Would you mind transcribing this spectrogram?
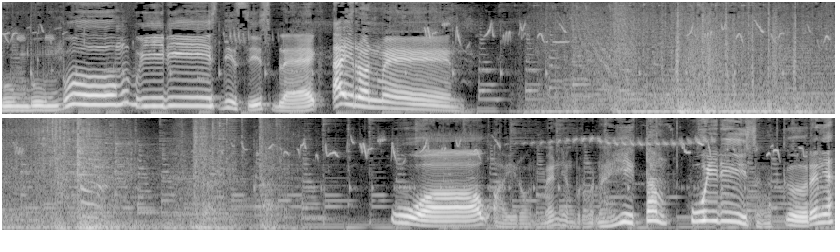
Boom boom boom. Widih, this is Black Iron Man. Wow, Iron Man yang berwarna hitam. Widih, sangat keren ya.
